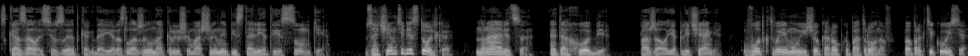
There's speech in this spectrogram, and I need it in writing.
Сказала Сюзет, когда я разложил на крыше машины пистолеты из сумки. «Зачем тебе столько?» «Нравится. Это хобби», — пожал я плечами. Вот к твоему еще коробка патронов. Попрактикуйся».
